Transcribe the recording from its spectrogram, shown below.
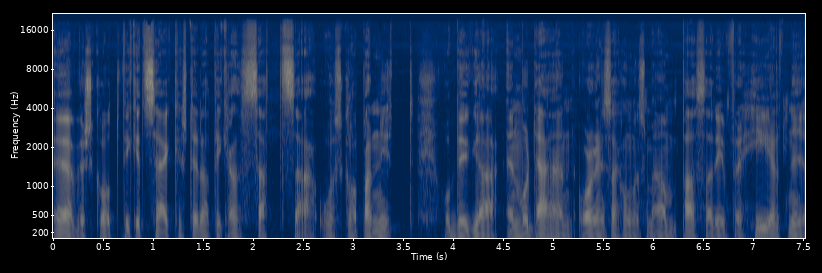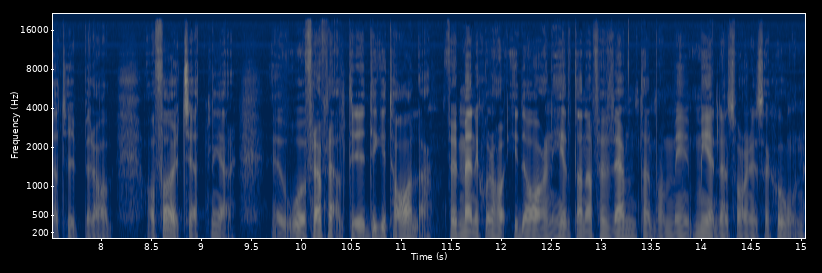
överskott, vilket säkerställer att vi kan satsa och skapa nytt och bygga en modern organisation som är anpassad inför helt nya typer av, av förutsättningar. Eh, och framförallt i det digitala. För människor har idag har en helt annan förväntan på medlemsorganisation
